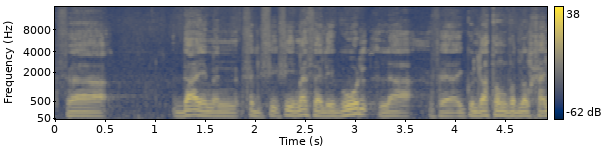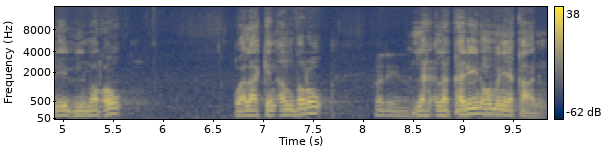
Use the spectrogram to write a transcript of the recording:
فدائما في, في, في مثل يقول لا يقول لا تنظر للخليل للمرء ولكن انظروا قرينه لقرينه من يقارن.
